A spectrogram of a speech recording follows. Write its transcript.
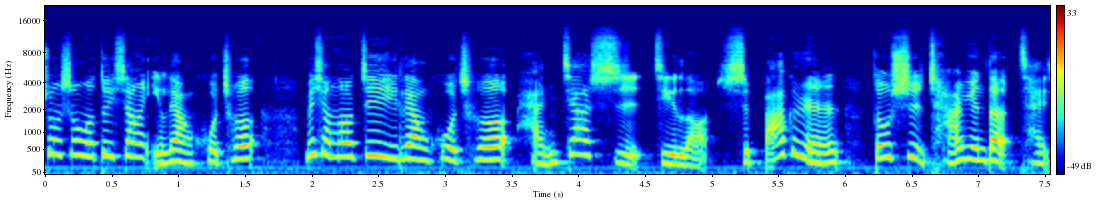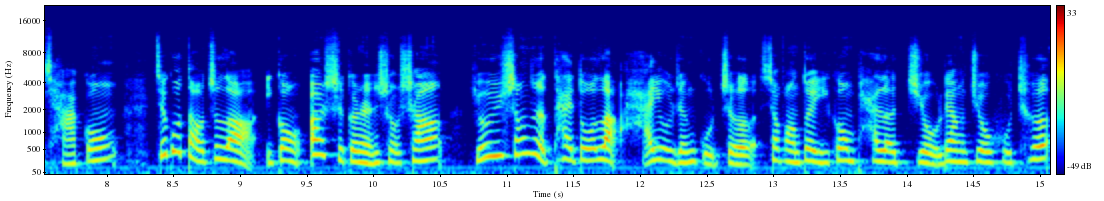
撞上了对向一辆货车。没想到这一辆货车含驾驶挤了十八个人，都是茶园的采茶工，结果导致了一共二十个人受伤。由于伤者太多了，还有人骨折，消防队一共派了九辆救护车，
